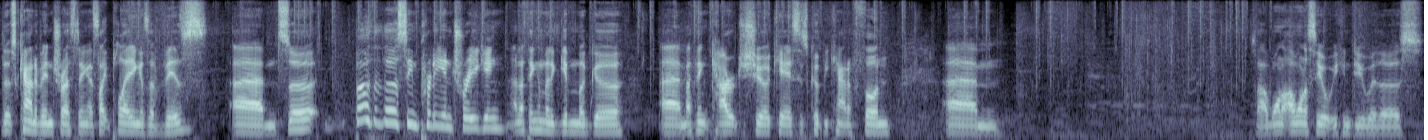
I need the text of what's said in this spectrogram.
that's kind of interesting. It's like playing as a Viz. Um, so both of those seem pretty intriguing, and I think I'm going to give them a go. Um, I think character showcases could be kind of fun. Um, so I want I want to see what we can do with those.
